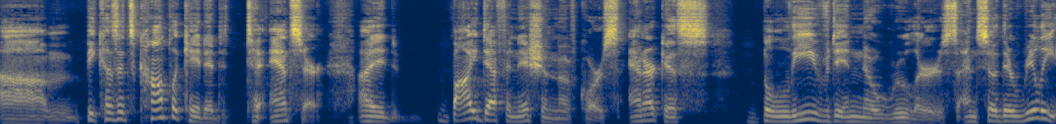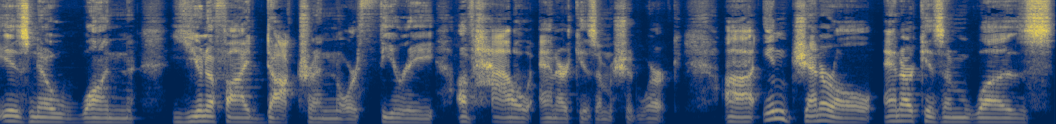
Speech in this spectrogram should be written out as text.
um, because it's complicated to answer. I, by definition, of course, anarchists believed in no rulers, and so there really is no one unified doctrine or theory of how anarchism should work. Uh, in general, anarchism was,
